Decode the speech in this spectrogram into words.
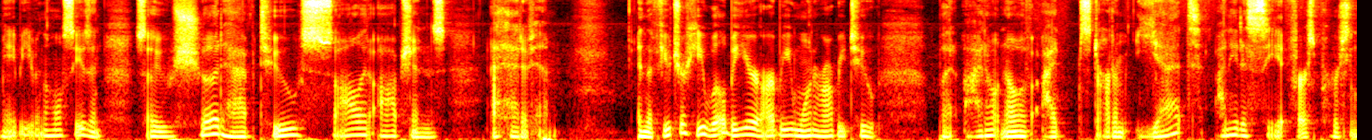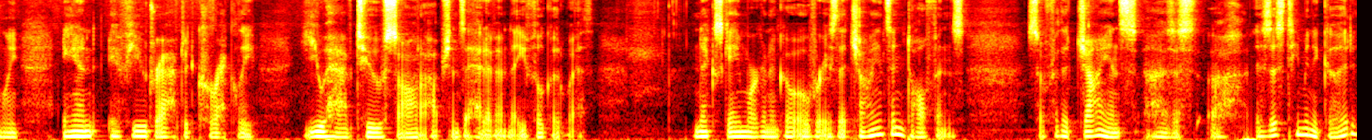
maybe even the whole season. So you should have two solid options ahead of him. In the future, he will be your RB1 or RB2, but I don't know if I'd start him yet. I need to see it first personally. And if you drafted correctly, you have two solid options ahead of him that you feel good with. Next game we're going to go over is the Giants and Dolphins. So for the Giants, uh, is, this, uh, is this team any good?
